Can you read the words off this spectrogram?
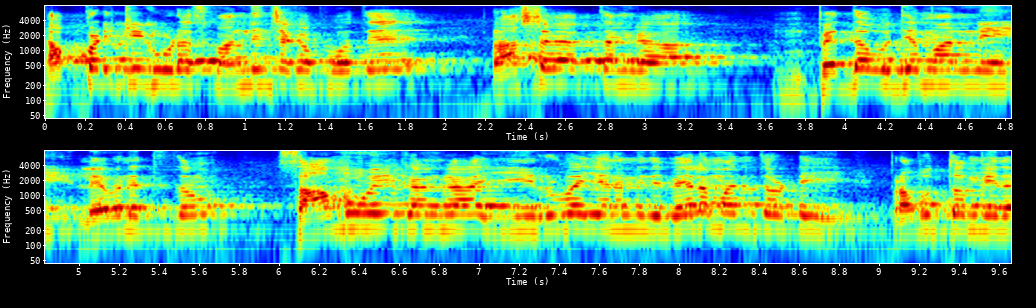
అప్పటికీ కూడా స్పందించకపోతే రాష్ట్ర వ్యాప్తంగా పెద్ద ఉద్యమాన్ని లేవనెత్తుతాం సామూహికంగా ఈ ఇరవై ఎనిమిది వేల మందితోటి ప్రభుత్వం మీద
